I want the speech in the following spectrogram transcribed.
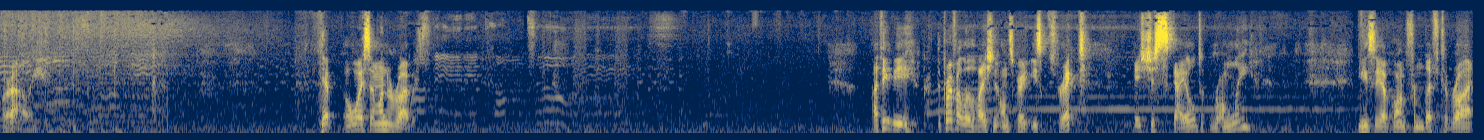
Where are we? Yep, always someone to ride with. I think the, the profile elevation on screen is correct. It's just scaled wrongly. You can see I've gone from left to right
